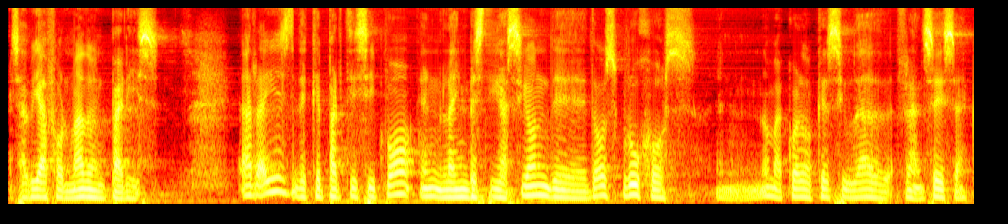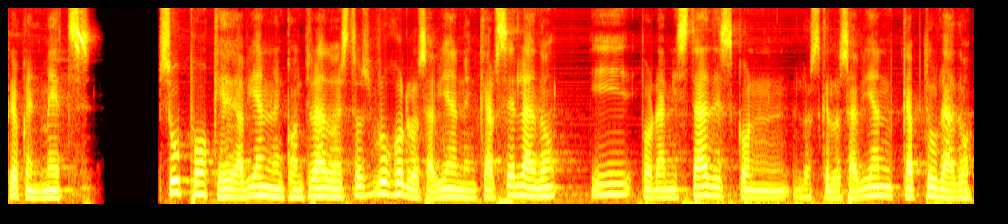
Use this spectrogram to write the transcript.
se había formado en París. A raíz de que participó en la investigación de dos brujos, en no me acuerdo qué ciudad francesa, creo que en Metz, supo que habían encontrado a estos brujos, los habían encarcelado y por amistades con los que los habían capturado,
